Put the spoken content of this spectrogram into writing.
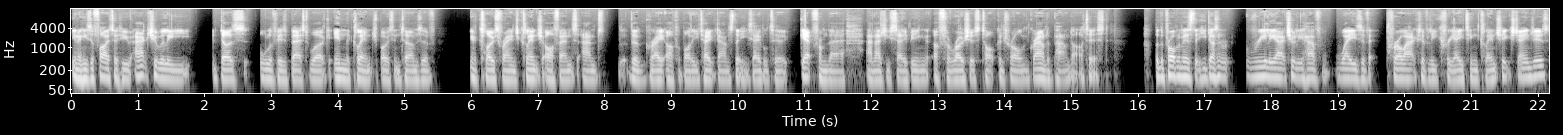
you know he's a fighter who actually does all of his best work in the clinch both in terms of you know, close range clinch offense and the great upper body takedowns that he's able to get from there and as you say being a ferocious top control and ground and pound artist. But the problem is that he doesn't really actually have ways of proactively creating clinch exchanges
